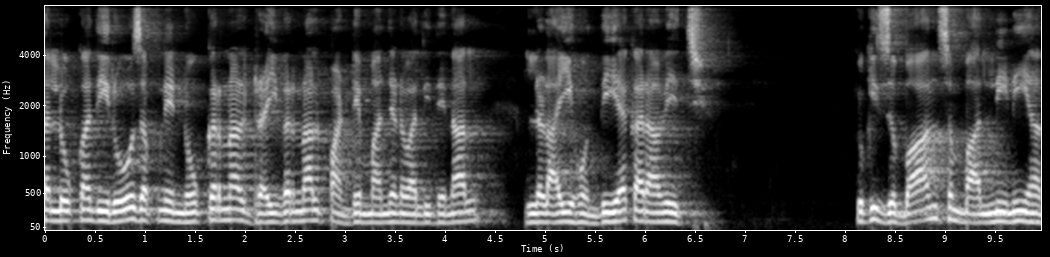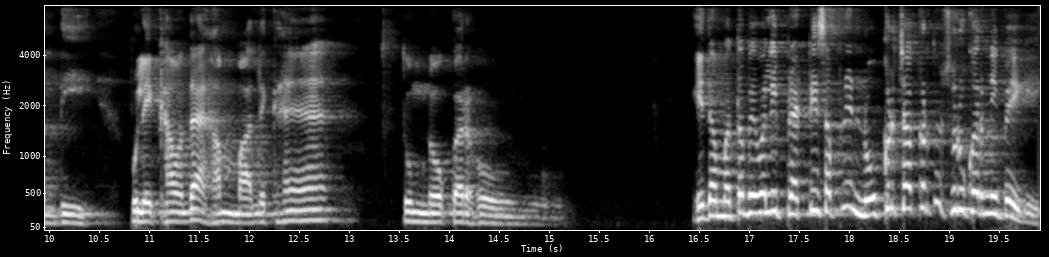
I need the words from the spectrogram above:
ਤਾਂ ਲੋਕਾਂ ਦੀ ਰੋਜ਼ ਆਪਣੇ ਨੌਕਰ ਨਾਲ ਡਰਾਈਵਰ ਨਾਲ ਭਾਂਡੇ ਮਾਂਜਣ ਵਾਲੀ ਦੇ ਨਾਲ ਲੜਾਈ ਹੁੰਦੀ ਹੈ ਘਰਾਂ ਵਿੱਚ ਕਿਉਂਕਿ ਜ਼ੁਬਾਨ ਸੰਭਾਲਣੀ ਨਹੀਂ ਆਂਦੀ ਭੁਲੇਖਾ ਹੁੰਦਾ ਹੈ ਹਮ ਮਾਲਿਕ ਹੈ ਤੁਮ ਨੌਕਰ ਹੋ ਇਹਦਾ ਮਤਲਬ ਇਹ ਵਾਲੀ ਪ੍ਰੈਕਟਿਸ ਆਪਣੇ ਨੌਕਰ ਚਾਕਰ ਤੋਂ ਸ਼ੁਰੂ ਕਰਨੀ ਪਏਗੀ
